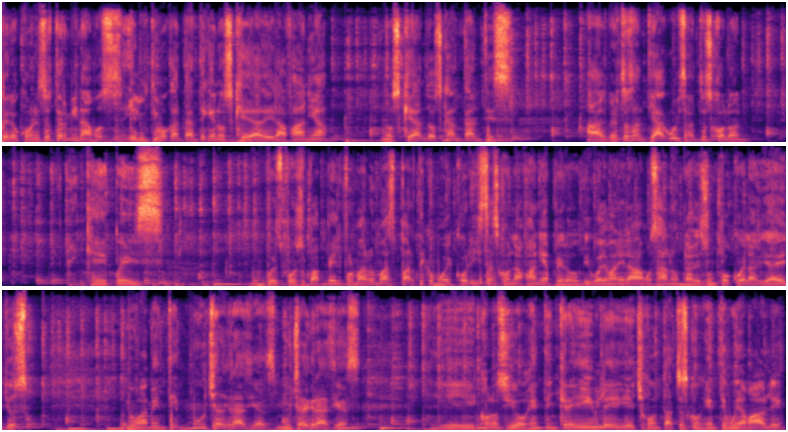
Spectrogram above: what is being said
Pero con eso terminamos el último cantante que nos queda de la Fania. Nos quedan dos cantantes, Alberto Santiago y Santos Colón, que pues, pues por su papel formaron más parte como de coristas con la Fania, pero de igual manera vamos a nombrarles un poco de la vida de ellos. Nuevamente, muchas gracias, muchas gracias. He conocido gente increíble y he hecho contactos con gente muy amable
